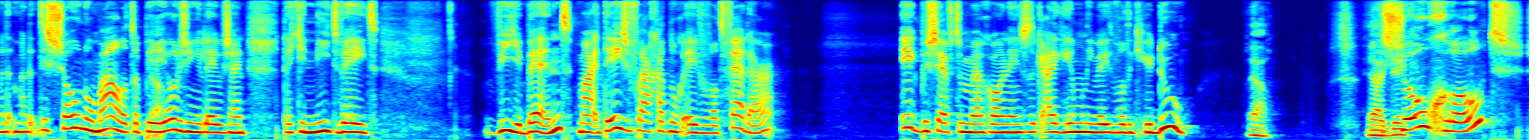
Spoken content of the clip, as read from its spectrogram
maar, maar het is zo normaal dat er periodes in je leven zijn dat je niet weet wie je bent. Maar deze vraag gaat nog even wat verder. Ik besefte me gewoon eens dat ik eigenlijk helemaal niet weet wat ik hier doe. Ja, ja ik denk... Zo groot.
